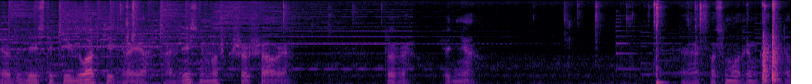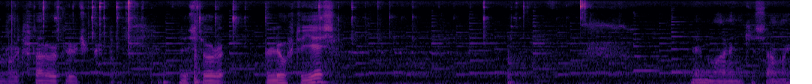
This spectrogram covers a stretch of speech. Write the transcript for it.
И вот здесь такие гладкие края, а здесь немножко шершавые. Тоже фигня. Так, посмотрим, как это будет. Второй ключик. Здесь тоже люфт есть. И маленький самый.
